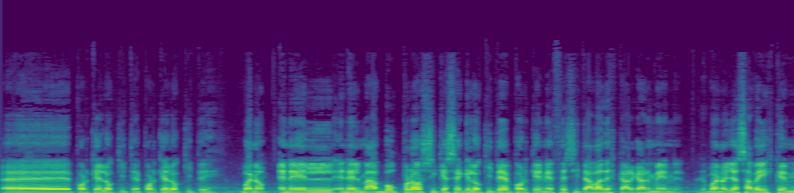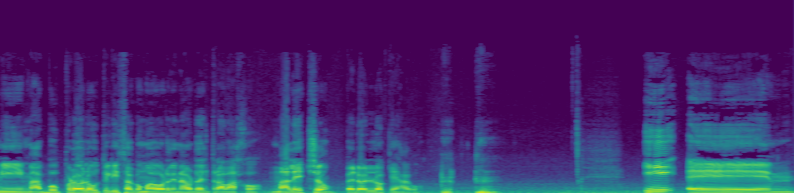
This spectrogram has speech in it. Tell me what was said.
Eh, ¿Por qué lo quité? ¿Por qué lo quité? Bueno, en el, en el, MacBook Pro sí que sé que lo quité porque necesitaba descargarme. bueno, ya sabéis que mi MacBook Pro lo utilizo como ordenador del trabajo. Mal hecho, pero es lo que hago. y eh,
